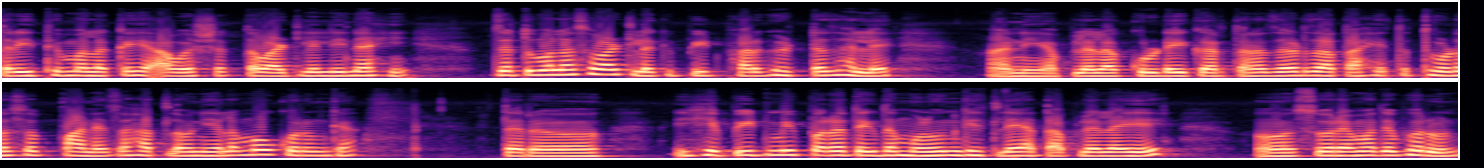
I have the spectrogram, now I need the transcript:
तर इथे मला काही आवश्यकता वाटलेली नाही. जर तुम्हाला असं वाटलं की पीठ फार घट्ट झालं आहे आणि आपल्याला कुरडई करताना जड जात आहे तर थोडंसं पाण्याचा हात लावून याला मऊ करून घ्या. तर हे पीठ मी परत एकदा मळून घेतले आता आपल्याला हे सोऱ्यामध्ये भरून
